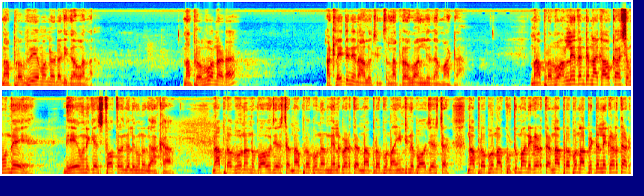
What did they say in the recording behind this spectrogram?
నా ప్రభు ఏమన్నాడు అది కావాలా? నా ప్రభు అన్నాడా? అట్లయితే నేను ఆలోచించాలి. నా ప్రభు అనలేదు ఆ మాట. నా ప్రభు అనలేదంటే నాకు అవకాశం ఉంది. దేవునికే స్తోత్రం కలుగును గాక. నా ప్రభు నన్ను బాగు చేస్తాడు. నా ప్రభు నన్ను నిలబెడతాడు. నా ప్రభు నా ఇంటిని బాగు చేస్తాడు. నా ప్రభు నా కుటుంబాన్ని కడతాడు. నా ప్రభు నా బిడ్డల్ని కడతాడు.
